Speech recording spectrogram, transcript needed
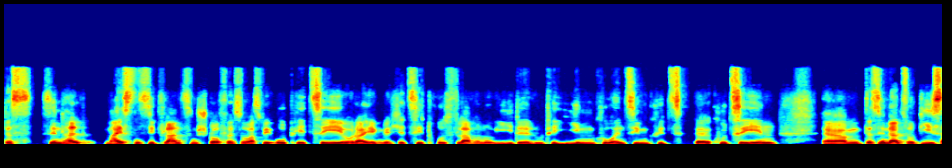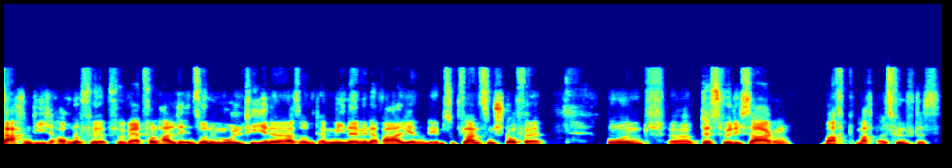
das sind halt meistens die Pflanzenstoffe, sowas wie OPC oder irgendwelche Zitrusflavonoide, Lutein, Coenzym Q10, ähm, das sind dann so die Sachen, die ich auch noch für, für wertvoll halte in so einem Multi, ne? also Vitamine, Mineralien und eben so Pflanzenstoffe. Und äh, das würde ich sagen, macht, macht als fünftes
